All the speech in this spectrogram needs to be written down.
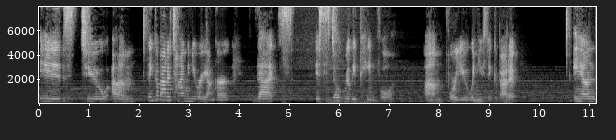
is to think about a time when you were younger that is still really painful um, for you when you think about it. And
